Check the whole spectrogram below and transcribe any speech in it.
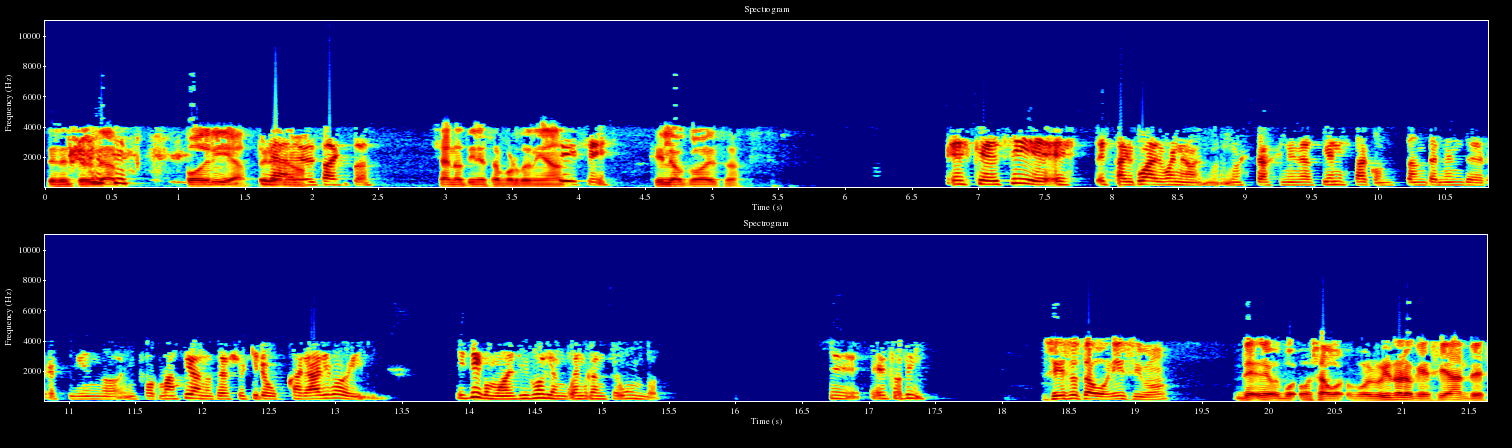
desde el celular? Podría, pero claro, no. exacto. Ya no tiene esa oportunidad. Sí, sí. Qué loco eso. Es que sí, es, tal cual. Bueno, nuestra generación está constantemente recibiendo información. O sea, yo quiero buscar algo y, y sí, como decís vos, lo encuentro en segundos. Eh, eso sí. Sí, eso está buenísimo. o sea, volviendo a lo que decía antes,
